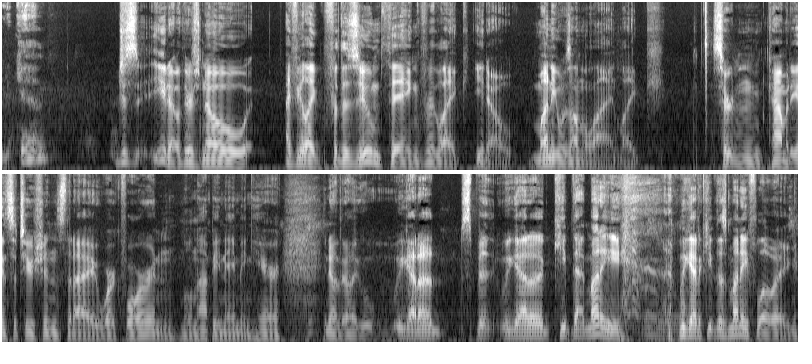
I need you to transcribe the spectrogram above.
you can. just you know, there's no. I feel like for the Zoom thing, for like you know, money was on the line. Like certain comedy institutions that I work for, and will not be naming here, you know, they're like, we gotta spit, we gotta keep that money, we gotta keep this money flowing.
